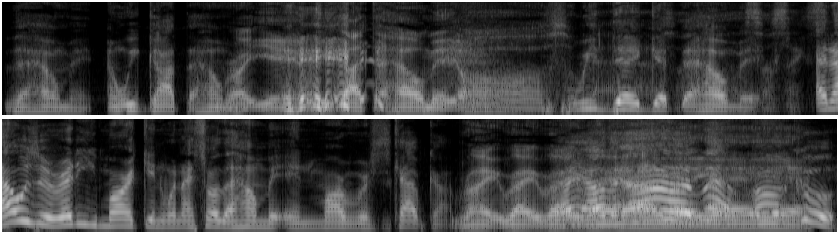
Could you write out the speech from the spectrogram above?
the helmet, and we got the helmet. right, yeah, we got the helmet. Oh, so We bad. did get the Oh, helmet. so and I was already marking when I saw the helmet in Marvel vs. Capcom. right, right, right, Right? right. I was like, oh, oh, yeah, that- yeah, oh, cool.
